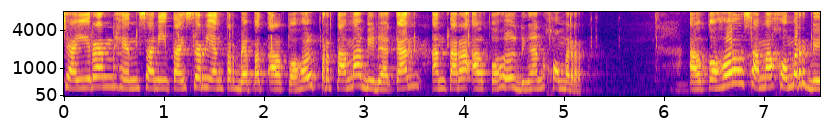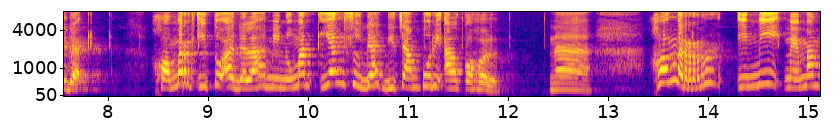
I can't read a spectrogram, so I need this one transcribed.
cairan hand sanitizer yang terdapat alkohol. Pertama bedakan antara alkohol dengan homer. Alkohol sama homer beda. Homer itu adalah minuman yang sudah dicampuri alkohol. Nah, homer ini memang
